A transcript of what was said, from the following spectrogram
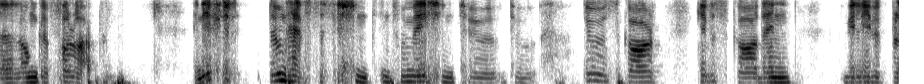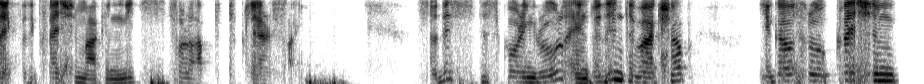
a longer follow-up. And if you don't have sufficient information to, to do a score, give a score, then we leave it black with a question mark and needs follow-up to clarify. So this is the scoring rule and within the workshop you go through question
